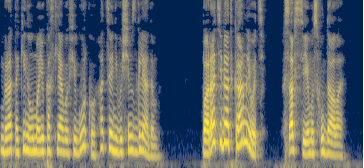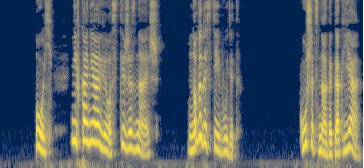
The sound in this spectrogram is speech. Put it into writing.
Брат окинул мою костлявую фигурку оценивающим взглядом. «Пора тебя откармливать. Совсем исхудала». «Ой, не в коня овес, ты же знаешь. Много гостей будет?» «Кушать надо, как я.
